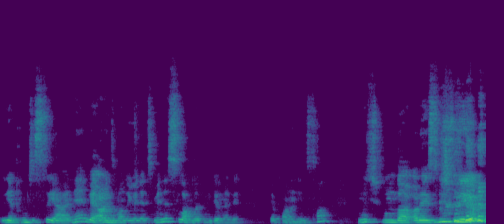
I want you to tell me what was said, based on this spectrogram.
yapımcısı yani ve aynı zamanda yönetmeni Slumdog Millionaire'i yapan insanmış. Bunu da araya sıkıştırayım.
